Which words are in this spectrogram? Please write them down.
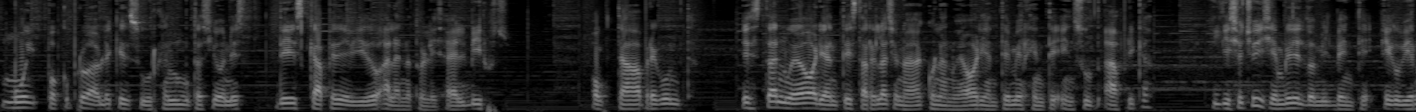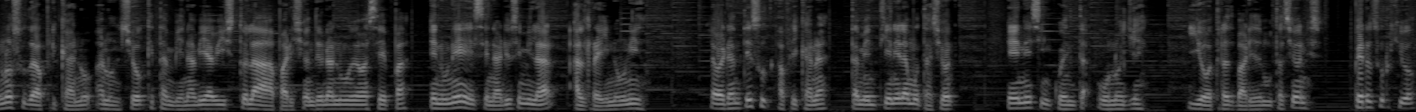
muy poco probable que surjan mutaciones de escape debido a la naturaleza del virus. Octava pregunta. ¿Esta nueva variante está relacionada con la nueva variante emergente en Sudáfrica? El 18 de diciembre del 2020, el gobierno sudafricano anunció que también había visto la aparición de una nueva cepa en un escenario similar al Reino Unido. La variante sudafricana también tiene la mutación N51Y y otras varias mutaciones, pero surgió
